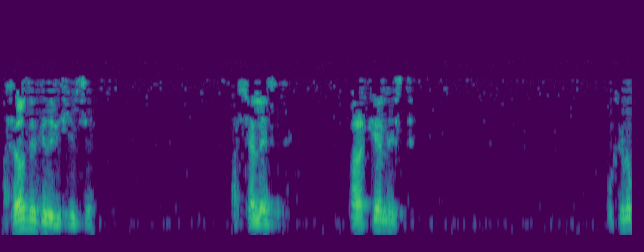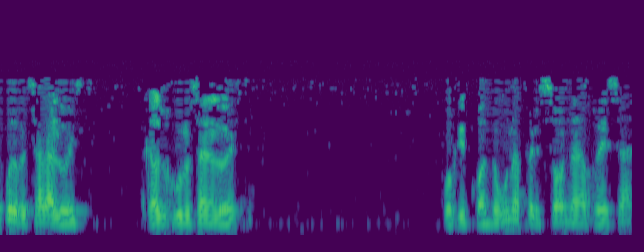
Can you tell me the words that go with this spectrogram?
¿Hacia dónde hay que dirigirse? Hacia el este. ¿Para qué al este? ¿Por qué no puedo rezar al oeste? ¿Acaso uno en el oeste? Porque cuando una persona reza,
